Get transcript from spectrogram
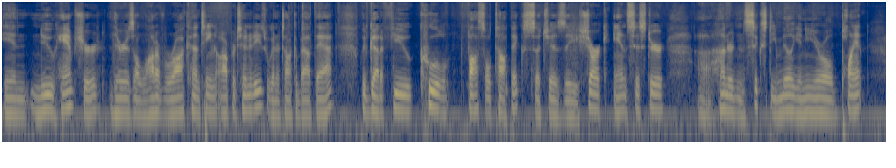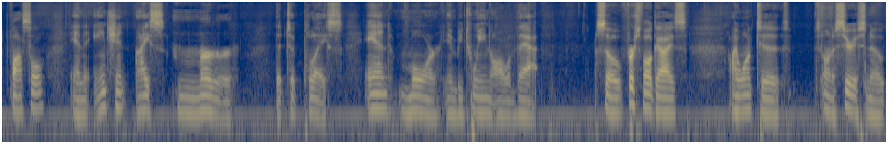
in New Hampshire, there is a lot of rock hunting opportunities. We're going to talk about that. We've got a few cool fossil topics such as the shark ancestor, uh, 160 million year old plant fossil, and an ancient ice murder that took place, and more in between all of that. So, first of all, guys, I want to, on a serious note,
